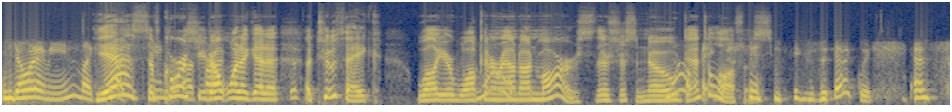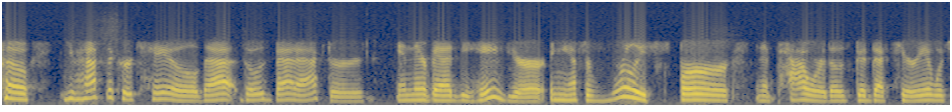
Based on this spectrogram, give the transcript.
you know what I mean? Like Yes, the of course. You don't want to get a, just- a toothache while you're walking No. around on Mars. There's just no, No, dental office. exactly. And so you have to curtail that those bad actors and their bad behavior and you have to really spur and empower those good bacteria which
